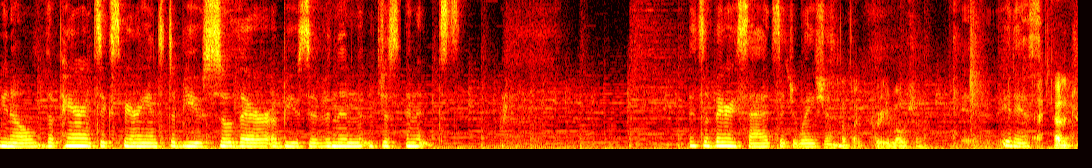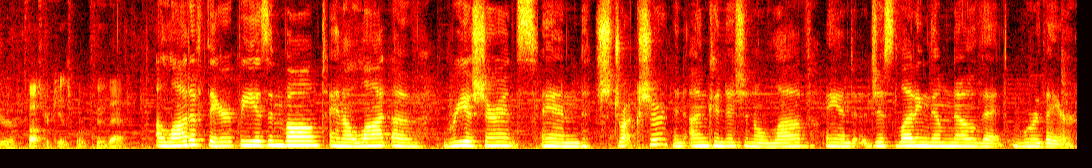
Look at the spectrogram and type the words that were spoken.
you know the parents experienced abuse so they're abusive and then just and it's it's a very sad situation Sounds like pretty emotional. it is How did your foster kids work through that? a lot of therapy is involved and a lot of reassurance and structure and unconditional love and just letting them know that we're there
